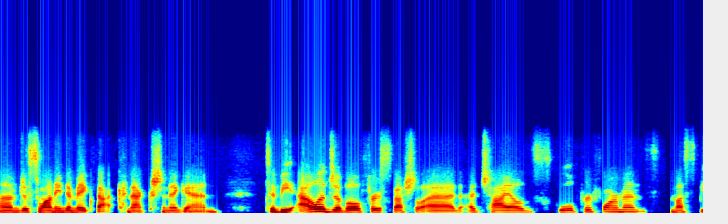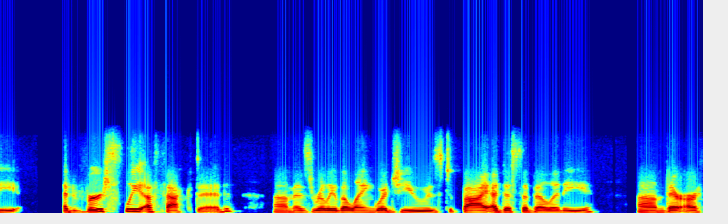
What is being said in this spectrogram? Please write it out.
um, just wanting to make that connection again. To be eligible for special ed, a child's school performance must be adversely affected um, is really the language used by a disability. Um, there are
